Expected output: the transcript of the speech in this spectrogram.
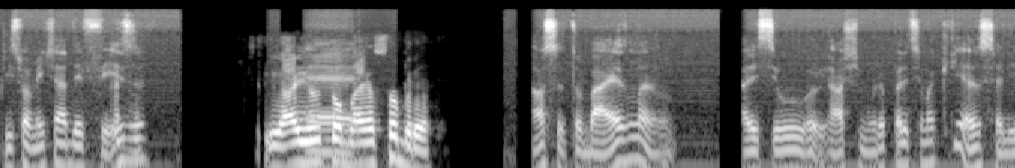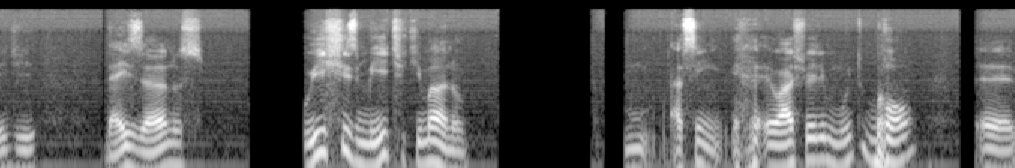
principalmente na defesa. E aí é... o Tobias sobrou. Nossa, o Tobias, mano, parecia o Hashimura parecia uma criança ali de 10 anos. O Ish Smith, que, mano, assim, eu acho ele muito bom. É,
